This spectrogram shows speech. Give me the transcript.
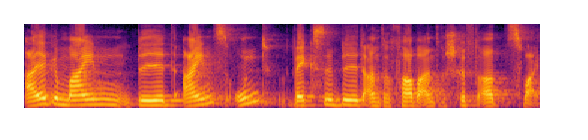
allgemein Bild 1 und Wechselbild, andere Farbe, andere Schriftart 2.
